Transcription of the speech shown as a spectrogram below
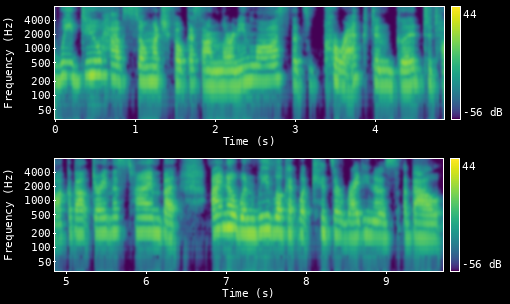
we do have so much focus on learning loss that's correct and good to talk about during this time. But I know when we look at what kids are writing us about,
